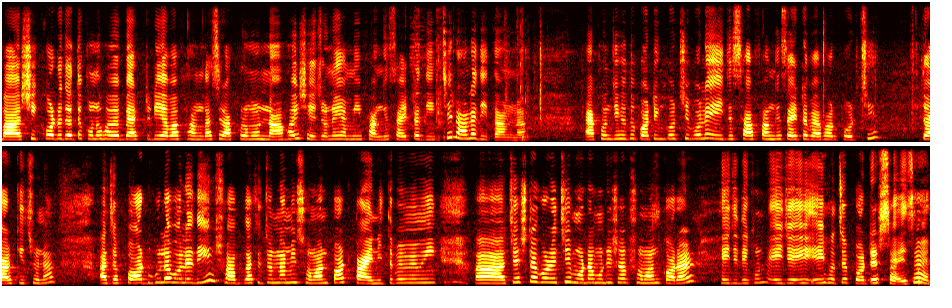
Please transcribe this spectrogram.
বা শিকড়ে যাতে কোনোভাবে ব্যাকটেরিয়া বা ফাঙ্গাসের আক্রমণ না হয় সেই জন্যই আমি ফাঙ্গিসাইডটা দিচ্ছি, নাহলে দিতাম না। এখন যেহেতু পটিং করছি বলে, এই যে সাফ ফাঙ্গিসাইডটা ব্যবহার করছি। তো আর কিছু না। আচ্ছা পটগুলো বলে দিই। সব গাছের জন্য আমি সমান পট পাইনি। তবে আমি চেষ্টা করেছি মোটামুটি সব সমান করার। এই যে দেখুন, এই যে এই- হচ্ছে পটের সাইজ হ্যাঁ?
